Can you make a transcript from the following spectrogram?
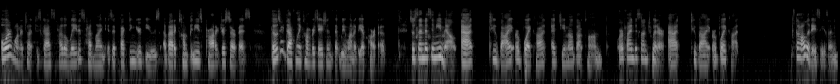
or want to discuss how the latest headline is affecting your views about a company's product or service, those are definitely conversations that we want to be a part of. So send us an email at to buy or boycott at gmail.com or find us on Twitter at to buy or boycott. It's the holiday season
